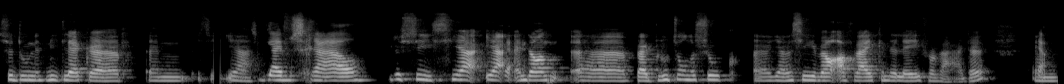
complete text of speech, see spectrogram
Ze doen het niet lekker. En, ja. Ze blijven schraal. Precies, ja. ja. ja. En dan uh, bij bloedonderzoek, uh, ja, dan zie je wel afwijkende leverwaarden. En ja.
